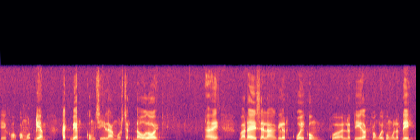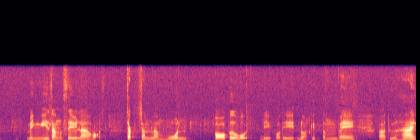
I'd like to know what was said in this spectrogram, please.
thì họ có một điểm. Cách biệt cũng chỉ là một trận đấu thôi. Đấy. Và đây sẽ là cái lượt cuối cùng của lượt đi rồi, vòng cuối cùng của lượt đi. Mình nghĩ rằng Sevilla họ chắc chắn là muốn có cơ hội để có thể đoạt cái tấm vé à, thứ hai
